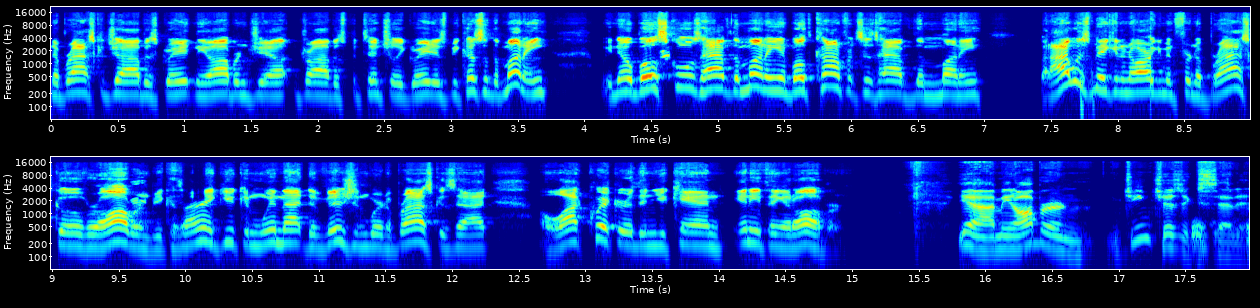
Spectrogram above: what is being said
Nebraska job is great and the Auburn job is potentially great is because of the money. We know both schools have the money and both conferences have the money. But I was making an argument for Nebraska over Auburn because I think you can win that division where Nebraska's at a lot quicker than you can anything at Auburn. Yeah, I mean Auburn. Gene Chizik said it.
